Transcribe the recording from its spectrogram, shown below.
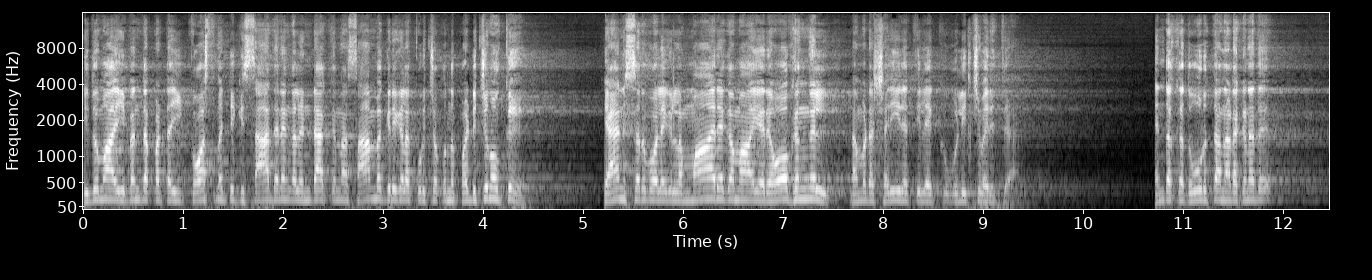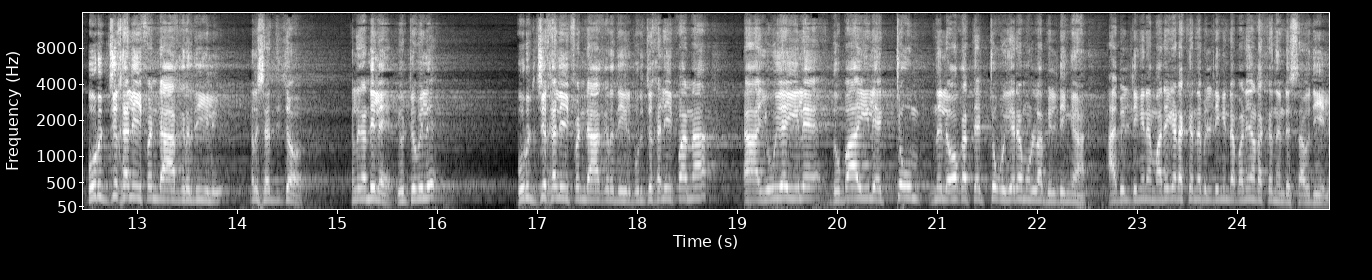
ഇതുമായി ബന്ധപ്പെട്ട ഈ കോസ്മെറ്റിക് സാധനങ്ങൾ ഉണ്ടാക്കുന്ന സാമഗ്രികളെ കുറിച്ചൊക്കെ ഒന്ന് പഠിച്ചു നോക്ക്. ക്യാൻസർ പോലെയുള്ള മാരകമായ രോഗങ്ങൾ നമ്മുടെ ശരീരത്തിലേക്ക് വിളിച്ചു വരുത്തുക. എന്തൊക്കെ ദൂർത്ത നടക്കുന്നത് ബുർജ് ഖലീഫന്റെ ആകൃതിയിൽ. നിങ്ങൾ ശ്രദ്ധിച്ചോ? നിങ്ങൾ കണ്ടില്ലേ യൂട്യൂബിൽ ബുർജ് ഖലീഫന്റെ ആകൃതിയിൽ. ബുർജ് ഖലീഫ എന്ന യു എയിലെ ദുബായിലെ ഏറ്റവും ഇന്ന് ലോകത്തെ ഏറ്റവും ഉയരമുള്ള ബിൽഡിംഗ് ആ. ബിൽഡിങ്ങിനെ മറികടക്കുന്ന ബിൽഡിങ്ങിന്റെ പണി നടക്കുന്നുണ്ട് സൗദിയിൽ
